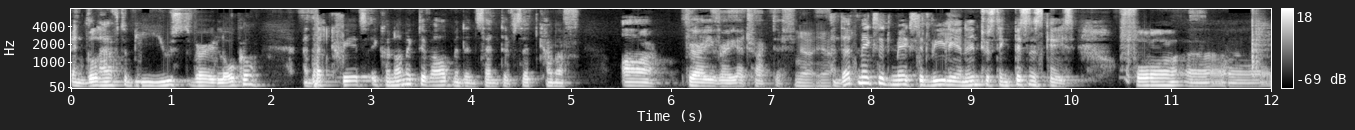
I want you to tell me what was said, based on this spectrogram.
and will have to be used very local. And that creates economic development incentives that kind of are very, very attractive. Yeah, yeah. And that makes it makes it really an interesting business case for uh,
